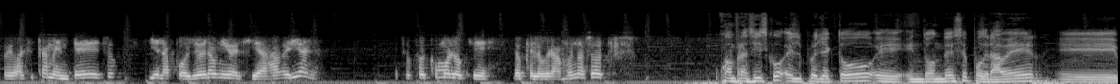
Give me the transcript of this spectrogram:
Fue básicamente eso y el apoyo de la Universidad Javeriana. Eso fue como lo que, lo que logramos nosotros. Juan Francisco, el proyecto eh, en dónde se podrá ver, eh,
